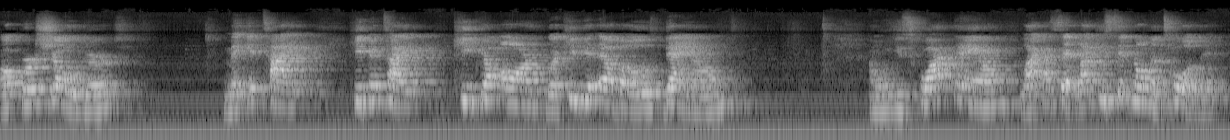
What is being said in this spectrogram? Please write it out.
upper shoulders Make it tight. Keep it tight. Keep your arm, well, keep your elbows down. And when you squat down, like I said, like you're sitting on a toilet,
